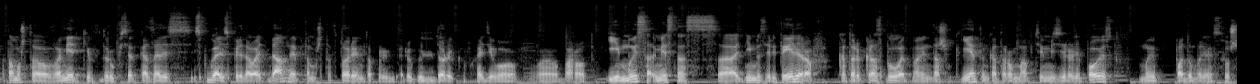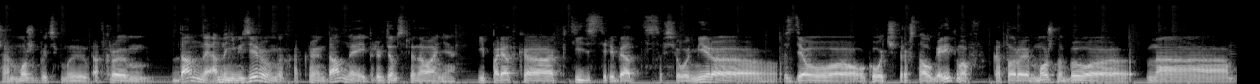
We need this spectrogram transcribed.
Потому что в Америке вдруг все отказались, испугались передавать данные, потому что в то время только регуляторика входила в оборот. И мы совместно с одним из ритейлеров, который как раз был в этот момент нашим клиентом, которому мы оптимизировали поиск, мы подумали, слушай, а может быть мы откроем данные, анонимизируем их, откроем данные и проведем соревнования. И порядка 50 50 ребят со всего мира сделало около 400 алгоритмов, которые можно было на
